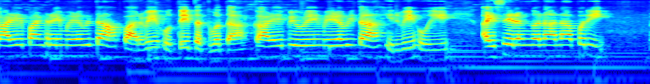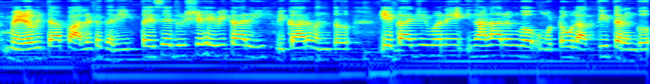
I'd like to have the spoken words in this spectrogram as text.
काळे पांढरे मिळविता पारवे होते तत्वता. काळे पिवळे मिळविता हिरवे होये. ऐसे रंग नाना परी मिळविता पालट धरी तैसे दृश्य हे विकारी विकारवंत. एका जीवने नाना रंग उमटो लागती तरंग.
